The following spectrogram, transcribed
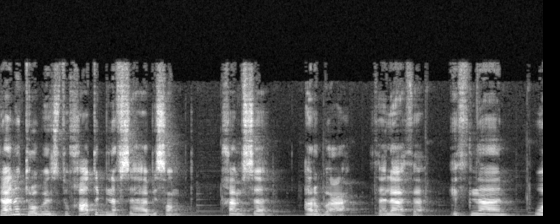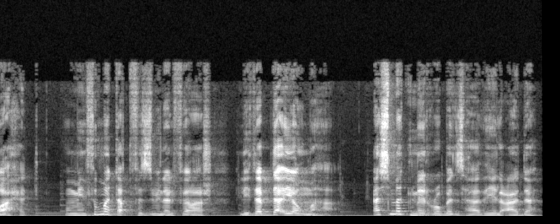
كانت روبنز تخاطب نفسها بصمت. خمسة أربعة ثلاثة اثنان واحد. ومن ثم تقفز من الفراش لتبدأ يومها. أسمت ميل روبنز هذه العادة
